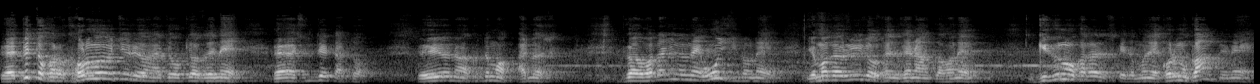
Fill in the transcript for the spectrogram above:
えベッドから転げ落ちるような状況でね、えー、死んでたというようなこともあります。が私のね恩師のね山田隆三先生なんかはね岐阜の方ですけどもねこれもがんでね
